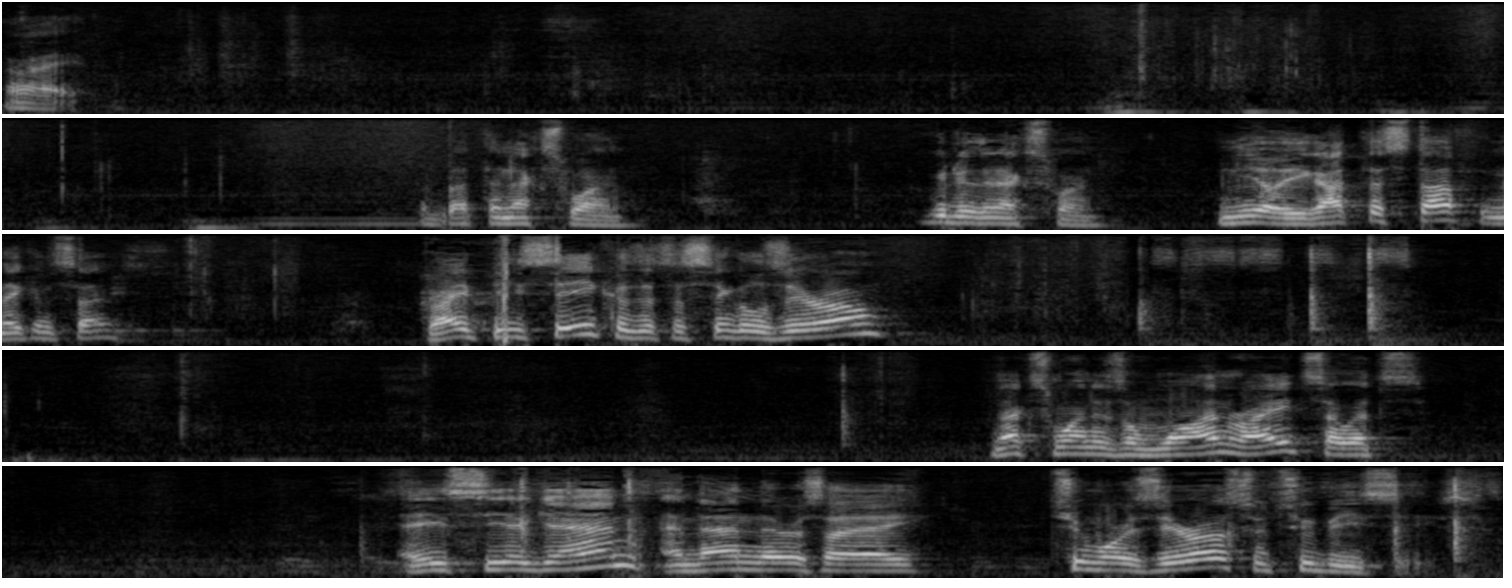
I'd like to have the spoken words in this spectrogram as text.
All right. About the next one? Who can do the next one? Neil, you got this stuff? Making sense? Right, BC, because it's a single zero? Next one is a 1, right? So it's AC again, and then there's a two more zeros, so two BCs.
